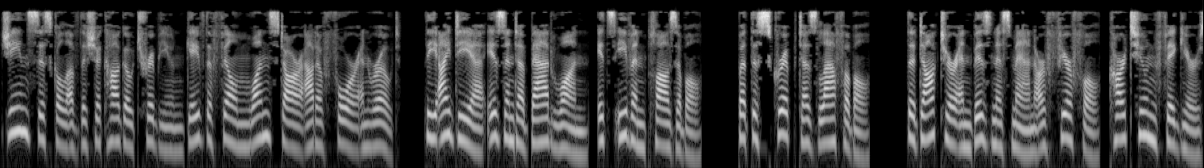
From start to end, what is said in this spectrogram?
Gene Siskel of the Chicago Tribune gave the film one star out of four and wrote, "...the idea isn't a bad one, it's even plausible. But the script is laughable. The doctor and businessman are fearful, cartoon figures,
